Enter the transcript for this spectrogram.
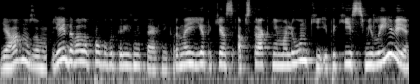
діагнозом. Я їй давала пробувати різні техніки. В неї є такі абстрактні малюнки і такі сміливі,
